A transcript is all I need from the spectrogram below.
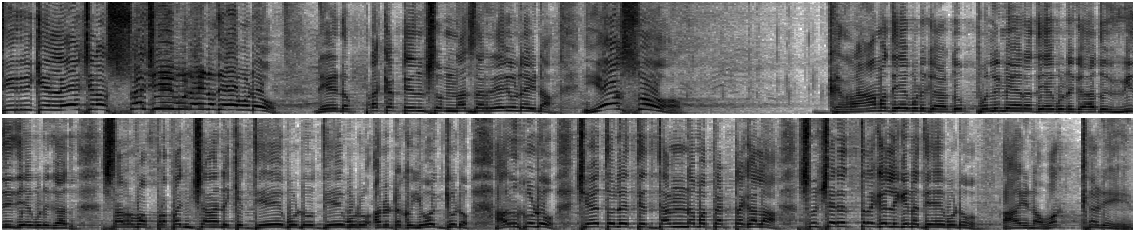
తిరిగి లేచిన సజీవుడైన దేవుడు. నేను ప్రకటించు నజరేయుడైన యేసు. గ్రామ దేవుడు కాదు పొలిమేర దేవుడు కాదు వీధి దేవుడు కాదు. సర్వ ప్రపంచానికి దేవుడు దేవుడు అనుటకు యోగ్యుడు అర్హుడు చేతులెత్తి దండమ పెట్టగల సుచరిత్ర కలిగిన దేవుడు ఆయన ఒక్కడే.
